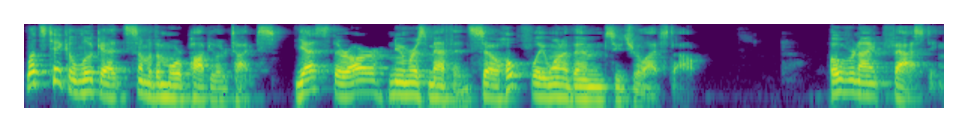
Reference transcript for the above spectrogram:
let's take a look at some of the more popular types. Yes, there are numerous methods, so hopefully one of them suits your lifestyle. Overnight fasting.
